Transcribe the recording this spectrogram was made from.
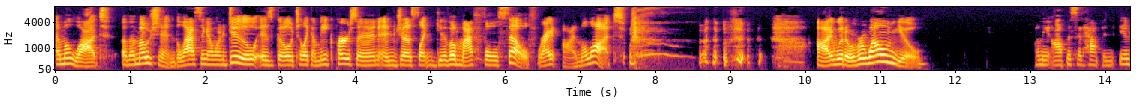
am a lot of emotion. The last thing I want to do is go to like a meek person and just like give them my full self, right? I'm a lot. I would overwhelm you. And the opposite happened in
